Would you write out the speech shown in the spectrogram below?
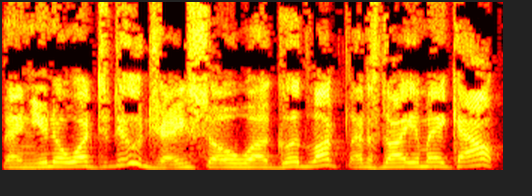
then you know what to do, Jay. So uh, good luck. Let us know how you make out.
